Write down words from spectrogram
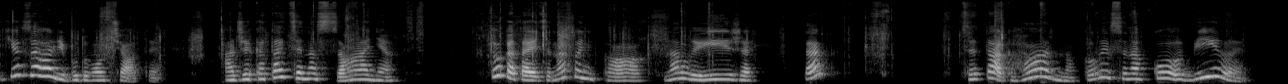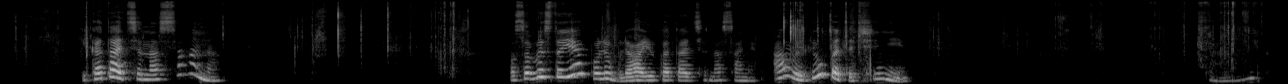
я взагалі буду мовчати. Адже кататися на санях. Хто катається на коньках, на лижах, так? Це так гарно, коли все навколо біле. І кататися на санах. Особисто я полюбляю кататися на санях. А ви любите чи ні? Так.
